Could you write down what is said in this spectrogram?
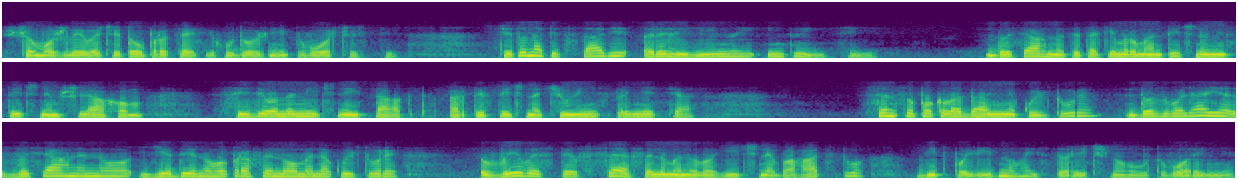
що можливе чи то в процесі художньої творчості чи то на підставі релігійної інтуїції. Досягнути таким романтично-містичним шляхом фізіономічний такт, артистична чуйність прийняття, сенсопокладання культури дозволяє з досягненого єдиного профеномена культури вивести все феноменологічне багатство відповідного історичного утворення.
